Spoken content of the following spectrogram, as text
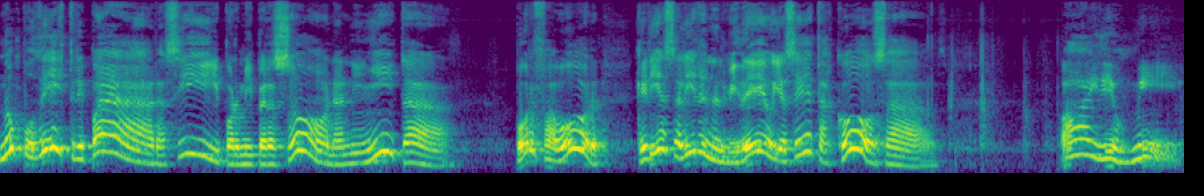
no podés trepar así por mi persona, niñita. Por favor, quería salir en el video y hacer estas cosas. Ay, Dios mío.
